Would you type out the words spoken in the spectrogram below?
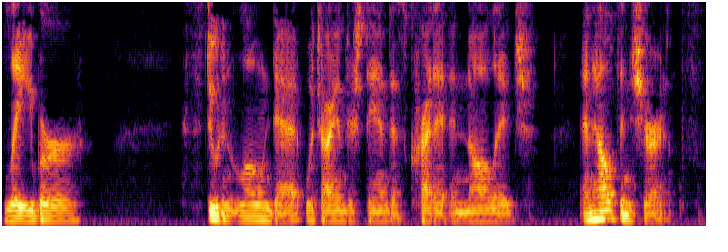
labor, student loan debt, which I understand as credit and knowledge, and health insurance.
